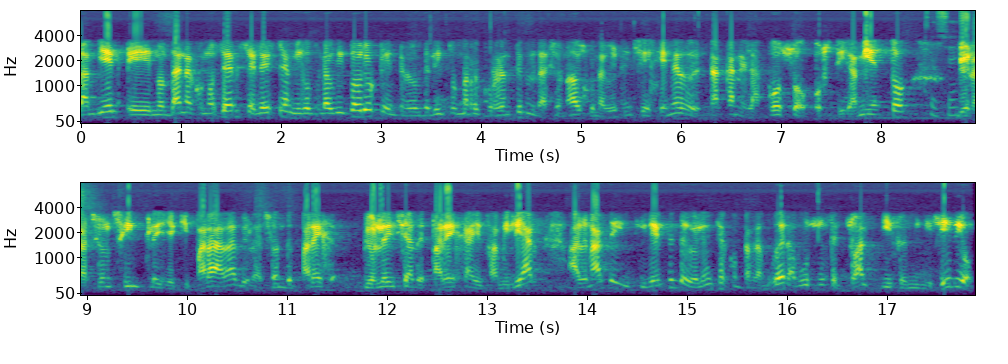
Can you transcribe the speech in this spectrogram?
También eh, nos dan a conocer, Celeste, amigos del auditorio, que entre los delitos más recurrentes relacionados con la violencia de género destacan el acoso, hostigamiento, violación simple y equiparada, violación de pareja, violencia de pareja y familiar, además de incidentes de violencia contra la mujer, abuso sexual y feminicidio.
